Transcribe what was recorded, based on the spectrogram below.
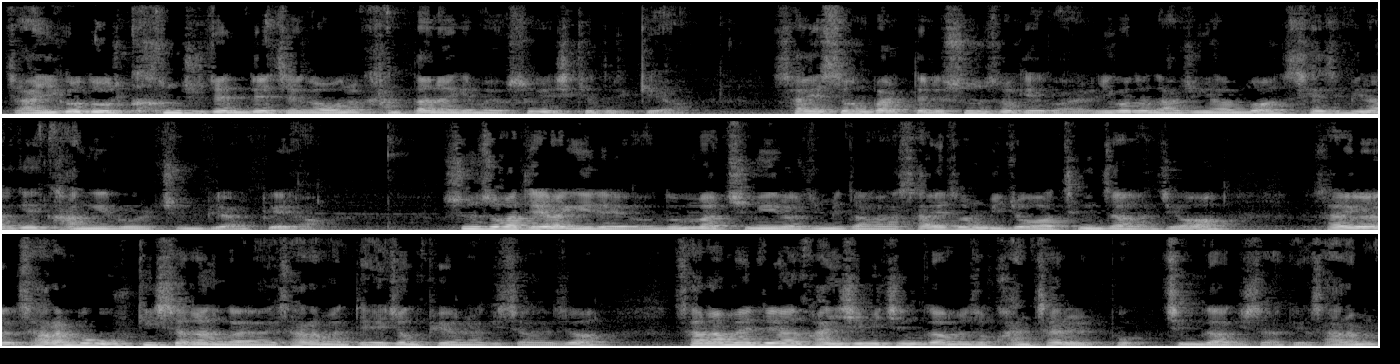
자, 이것도 큰 주제인데 제가 오늘 간단하게만 소개시켜 드릴게요. 사회성 발달의 순서 개발. 이것도 나중에 한번 세밀하게 강의를 준비할 거예요. 순서가 대략 이래요. 눈 맞춤이 이루어집니다. 사회성 미조가 등장하죠. 사람 보고 웃기 시작하는 거야. 사람한테 애정 표현하기 시작하죠. 사람에 대한 관심이 증가하면서 관찰을 보- 증가하기 시작해요. 사람을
